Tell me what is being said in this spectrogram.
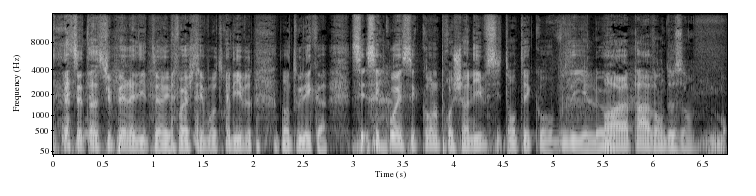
C'est un super éditeur. Il faut acheter votre livre dans tous les cas. C'est quoi et c'est quand le prochain livre si tant est que vous ayez le. Oh là, pas avant deux ans. Bon,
